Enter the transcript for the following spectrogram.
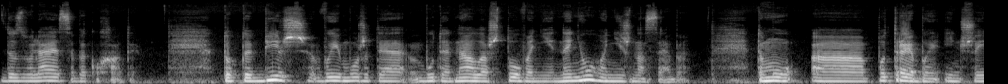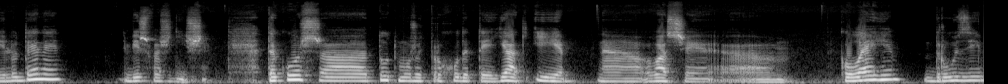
дозволяє себе кохати. Тобто більш ви можете бути налаштовані на нього, ніж на себе. Тому а, потреби іншої людини більш важніші. Також а, тут можуть проходити як і а, ваші а, колеги, друзі,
